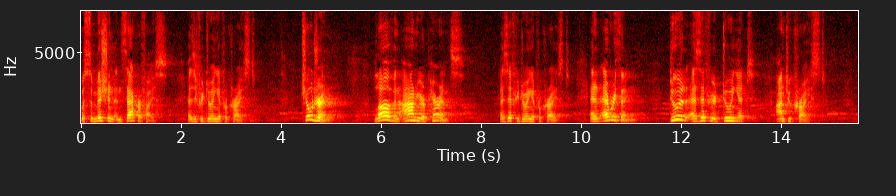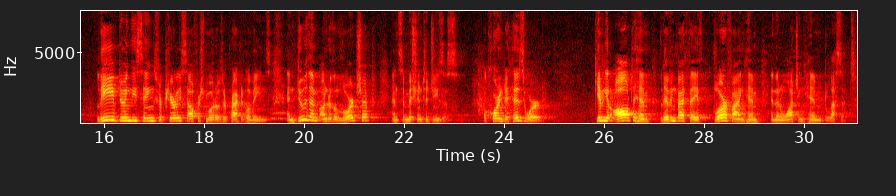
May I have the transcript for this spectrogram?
with submission and sacrifice as if you're doing it for Christ. Children, love and honor your parents as if you're doing it for Christ. And in everything, do it as if you're doing it unto Christ. Leave doing these things for purely selfish motives or practical means, and do them under the lordship and submission to Jesus, according to his word, giving it all to him, living by faith, glorifying him, and then watching him bless it.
